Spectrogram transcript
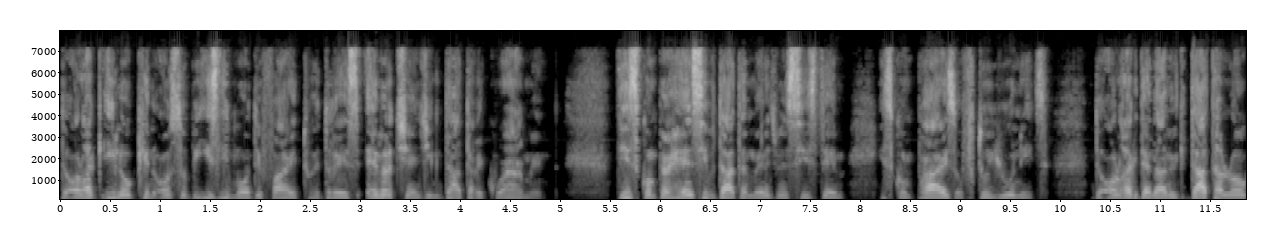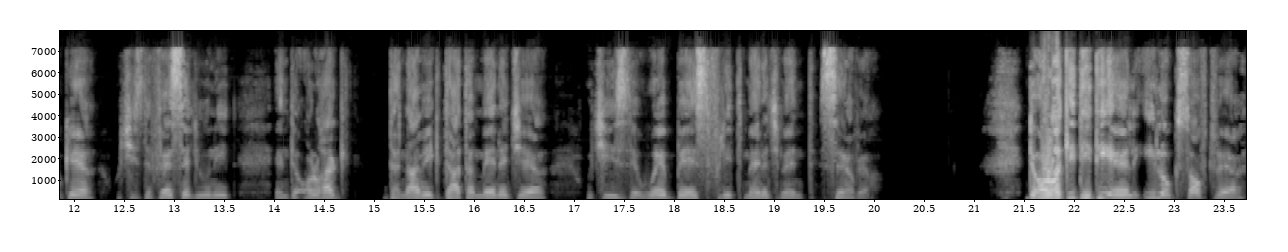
The OLRAC e-log can also be easily modified to address ever-changing data requirements. This comprehensive data management system is comprised of two units, the OLRAC Dynamic Data Logger, which is the vessel unit, and the OLRAC Dynamic Data Manager, which is the web-based fleet management server. The OLRAC DDL e-log software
